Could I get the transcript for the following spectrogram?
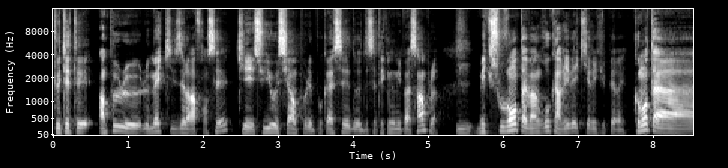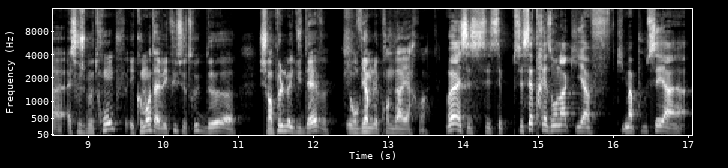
que tu étais un peu le, le mec qui faisait le rap français, qui est suivi aussi un peu les pots cassés de, de cette économie pas simple, Mm. mais que souvent, tu avais un gros qui arrivait et qui récupérait. Comment t'as, est-ce que je me trompe Et comment t'as vécu ce truc de, euh, je suis un peu le mec du dev et on vient me les prendre derrière, quoi? Ouais, c'est- c'est c'est- c'est cette raison-là qui a qui m'a poussé à,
